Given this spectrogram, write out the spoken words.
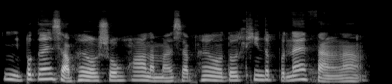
要！你不跟小朋友说话了吗？小朋友都听得不耐烦了。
